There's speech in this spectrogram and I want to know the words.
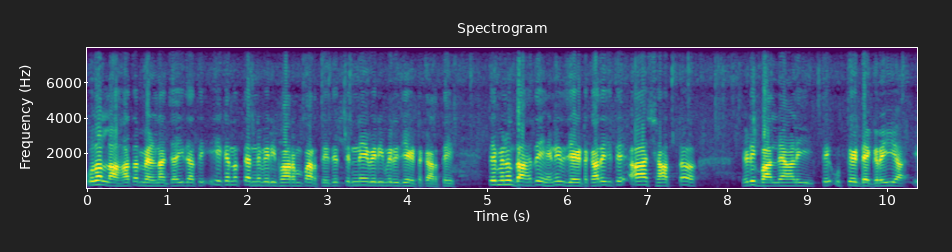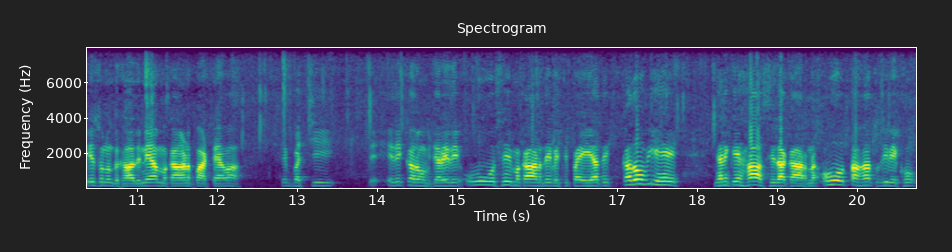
ਉਹਦਾ ਲਾਹਾ ਤਾਂ ਮਿਲਣਾ ਚਾਹੀਦਾ ਤੇ ਇਹ ਕਹਿੰਦਾ ਤਿੰਨ ਵਾਰੀ ਫਾਰਮ ਭਰਤੇ ਤੇ ਤਿੰਨੇ ਵਾਰੀ ਮੇਰੇ ਰਿਜੈਕਟ ਕਰਤੇ। ਤੇ ਮੈਨੂੰ ਦੱਸਦੇ ਹੈ ਨਹੀਂ ਰਿਜੈਕਟ ਕਾਰੇ ਜਿੱਤੇ ਆਹ ਛੱਤ ਜਿਹੜੀ ਬਾਲਿਆਂ ਵਾਲੀ ਤੇ ਉੱਤੇ ਡਿੱਗ ਰਹੀ ਆ, ਇਹ ਤੁਹਾਨੂੰ ਦਿਖਾ ਦਿੰਨੇ ਆ, ਮਕਾਨ ਪਾਟਿਆ ਵਾ ਤੇ ਬੱਚੀ ਤੇ ਇਹਦੇ ਘਰੋਂ ਵਿਚਾਰੇ ਦੇ ਉਹ ਉਸੇ ਮਕਾਨ ਦੇ ਵਿੱਚ ਪਏ ਆ ਤੇ ਕਦੋਂ ਵੀ ਇਹ ਯਾਨੀ ਕਿ ਹਾਦਸੇ ਦਾ ਕਾਰਨ ਉਹ ਤਾਂ ਤੁਸੀਂ ਵੇਖੋ,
